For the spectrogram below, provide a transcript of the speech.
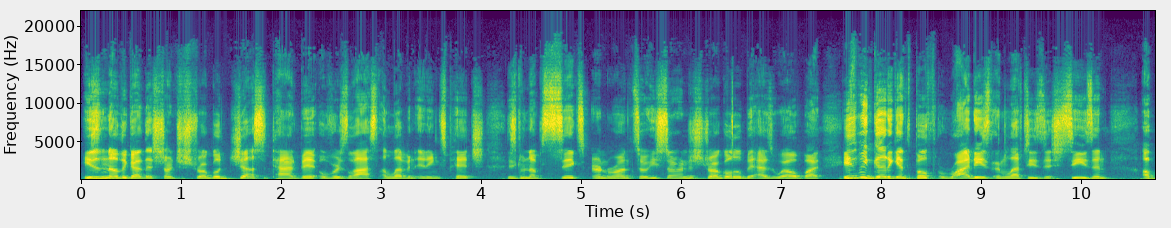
He's another guy that's starting to struggle just a tad bit over his last 11 innings pitched. He's given up six earned runs, so he's starting to struggle a little bit as well. But he's been good against both righties and lefties this season a,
